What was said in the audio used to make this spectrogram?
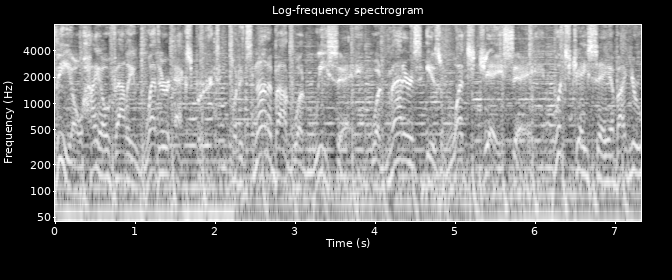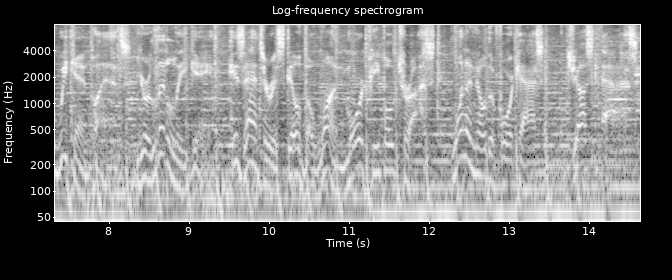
the Ohio Valley weather expert. But it's not about what we say. What matters is what's Jay say. What's Jay say about your weekend plans, your Little League game? His answer is still the one more people trust. Want to know the forecast? Just ask.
